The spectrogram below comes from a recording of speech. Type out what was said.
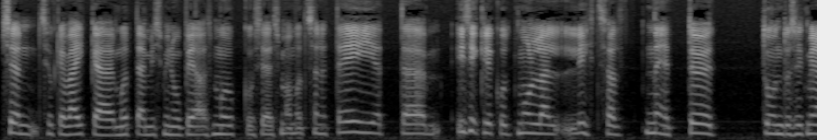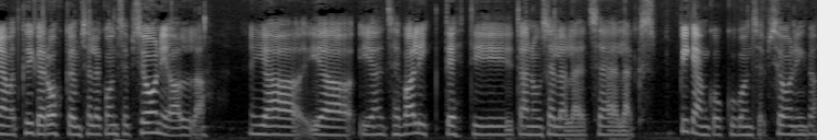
see on niisugune väike mõte, mis minu peas mõõkus ja siis ma mõtlesin, et ei, et äh, isiklikult mulle lihtsalt need tööd tundusid minevat kõige rohkem selle kontseptsiooni alla ja, ja, ja see valik tehti tänu sellele, et see läks pigem kokku kontseptsiooniga.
